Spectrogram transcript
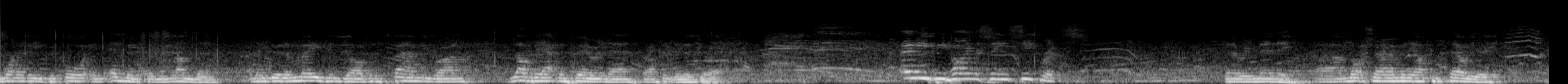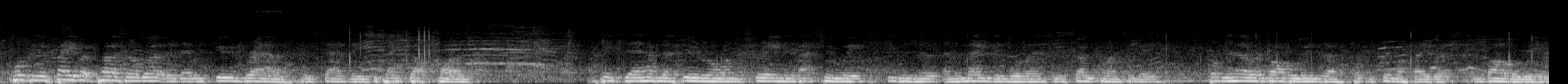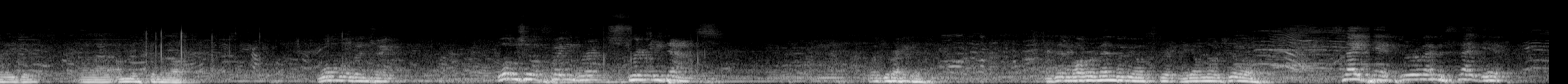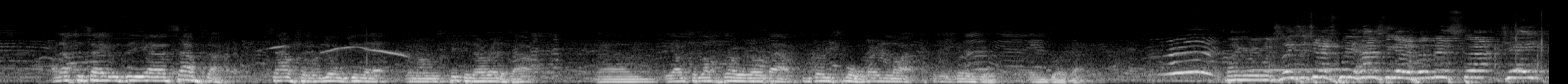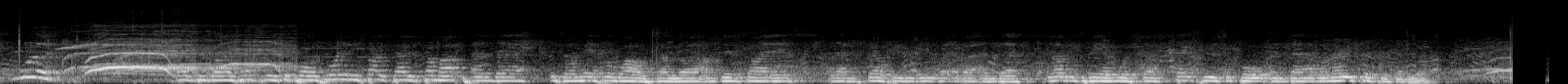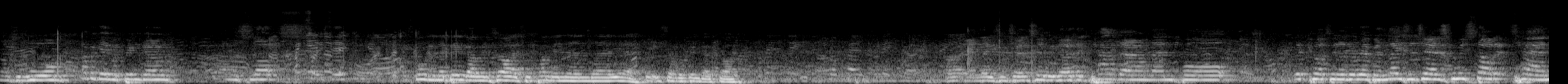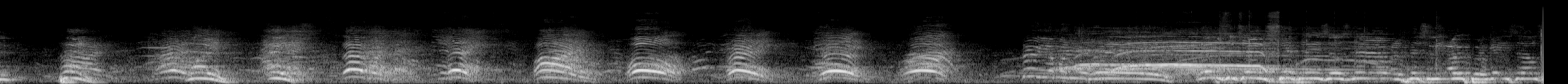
one of these before in Edmonton in London, and they do an amazing job. It's a family run, lovely atmosphere in there, so I think you'll enjoy it. Any behind the scenes secrets? Very many. Uh, I'm not sure how many I can tell you. Probably the favourite person I worked with there was June Brown, who sadly, she played Dot Cotton. I think they're having a funeral on screen in about two weeks. She was a, an amazing woman, she was so kind to me. Probably her and Barbara Windsor, probably two of my favourites, and Barbara was amazing. Uh, I miss them a lot. One more then, Jake. What was your favourite Strictly dance? What do you reckon? Does anyone remember me on Strictly? I'm not sure. Snake hips. you remember snake hips? I'd have to say it was the uh, salsa. Salsa with little Janette when I was kicking her head about. Um, yeah, I used to love throwing her about. She's very small, very light. So it was very good. I enjoyed that. Thank you very much. Ladies and gents, put your hands together for Mr. Jake Wood. Thank you guys. Thanks for your support. If you want any photos, come up and uh, listen. I'm here for a while, so uh, I'm doing signings. I'll have a selfie with you, whatever. And uh, lovely to be here in Worcester. Thanks for your support and uh, have a Merry Christmas, everyone. Nice and warm. Have a game of bingo on the slots. Calling the bingo inside, so come in and uh, yeah, get yourself a bingo card. Right, ladies and gents, here we go. The countdown then for the cutting of the ribbon. Ladies and gents, can we start at 10? 10, 9, 8, seven, six, five, four, three, two, one. Do your money. Ladies and gents, Shipley's is now officially open. Get yourselves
